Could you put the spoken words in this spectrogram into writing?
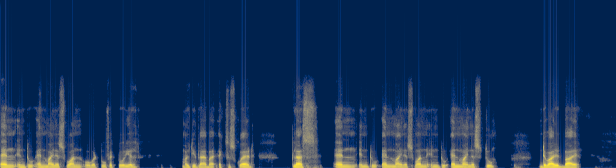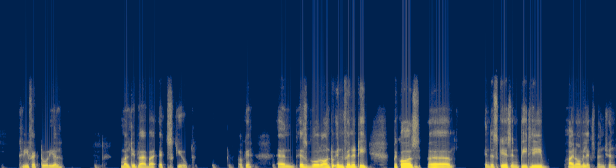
n into n minus 1 over 2 factorial multiplied by x squared plus n into n minus 1 into n minus 2 divided by 3 factorial multiplied by x cubed. Okay. And this goes on to infinity because uh, in this case, in P3 binomial expansion,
